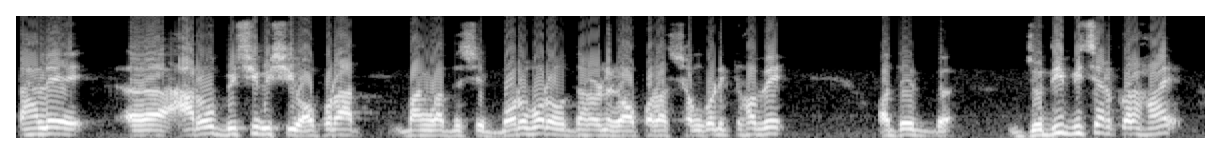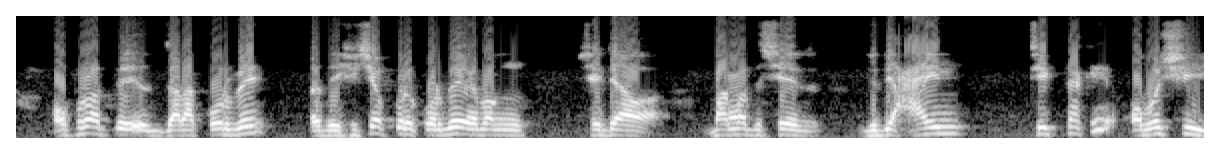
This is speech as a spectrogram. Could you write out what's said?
তাহলে আহ, আরও বেশি বেশি অপরাধ বাংলাদেশে বড় বড় ধরনের অপরাধ সংগঠিত হবে। অতএব যদি বিচার করা হয় অপরাধ যারা করবে তাদের হিসাব করে করবে এবং সেটা বাংলাদেশের যদি আইন ঠিক থাকে অবশ্যই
